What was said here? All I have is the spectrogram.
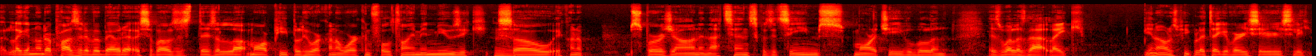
like another positive about it, I suppose, is there's a lot more people who are kind of working full time in music. Mm. So it kind of spurs you on in that sense because it seems more achievable, and as well as that, like you know, there's people that take it very seriously,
